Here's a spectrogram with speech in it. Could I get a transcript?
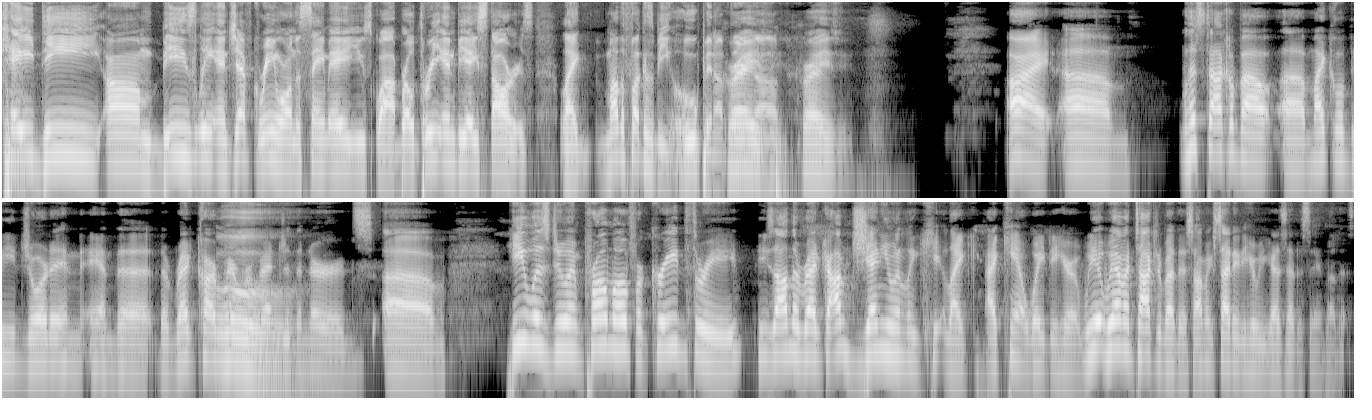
KD, um, Beasley, and Jeff Green were on the same AAU squad, bro. Three NBA starters. Like motherfuckers be hooping up there. crazy, dog. crazy. All right, um let's talk about uh, Michael B. Jordan and the the red carpet Ooh. revenge of the nerds. Um he was doing promo for Creed 3. He's on the red carpet. I'm genuinely cu- like I can't wait to hear it. We we haven't talked about this. So I'm excited to hear what you guys have to say about this.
